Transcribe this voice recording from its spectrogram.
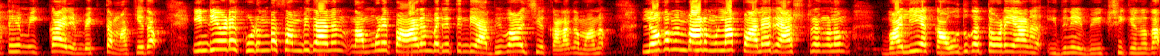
അദ്ദേഹം ഇക്കാര്യം വ്യക്തമാക്കിയത്. ഇന്ത്യയുടെ കുടുംബ സംവിധാനം നമ്മുടെ പാരമ്പര്യത്തിന്റെ അഭിവാജ്യ ഘടകമാണ് ലോകമെമ്പാടുമുള്ള പല രാഷ്ട്രങ്ങളും വലിയ കൗതുകത്തോടെയാണ് ഇതിനെ വീക്ഷിക്കുന്നത്.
